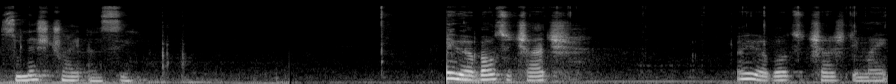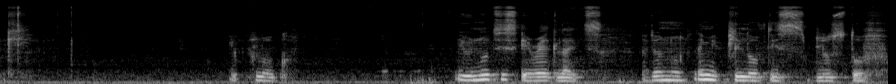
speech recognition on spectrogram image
so let's try and see. When you're about to charge when you're about to charge the mic you plug. You notice a red light. I don't know. Let me peel off this blue stuff.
